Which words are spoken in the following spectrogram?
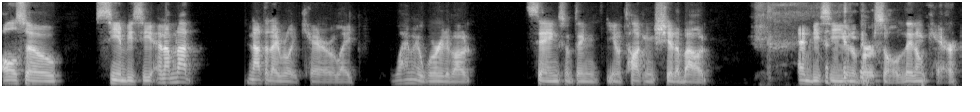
Also, CNBC, and I'm not not that I really care. Like, why am I worried about saying something, you know, talking shit about NBC Universal? They don't care.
